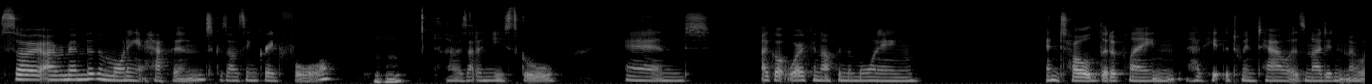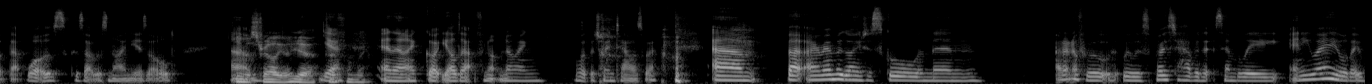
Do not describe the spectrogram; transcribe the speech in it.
so I remember the morning it happened because I was in grade four Mm-hmm. and I was at a new school, and I got woken up in the morning and told that a plane had hit the twin towers, and I didn't know what that was because I was nine years old. In Um, Australia, yeah, yeah. definitely. and then I got yelled at for not knowing what the twin towers were. Um, but I remember going to school, and then I don't know if we were, we were supposed to have an assembly anyway, or they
